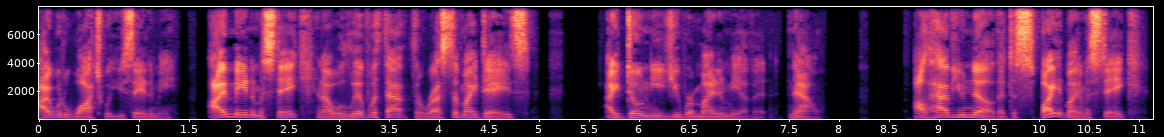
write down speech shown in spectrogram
I would watch what you say to me. I made a mistake and I will live with that the rest of my days. I don't need you reminding me of it. Now, I'll have you know that despite my mistake,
